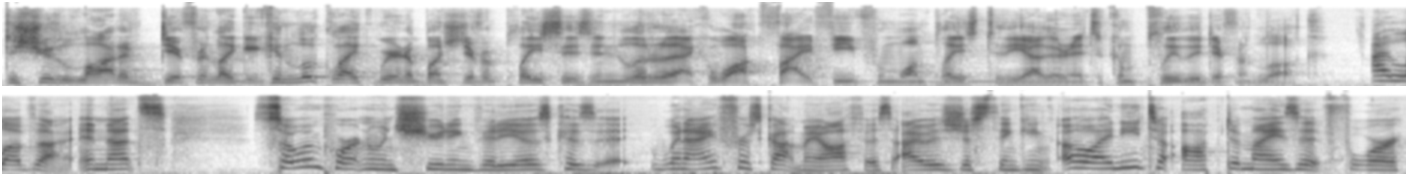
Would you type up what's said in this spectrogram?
to shoot a lot of different like it can look like we're in a bunch of different places and literally I can walk five feet from one place to the other and it's a completely different look. I love that. And that's so important when shooting videos because uh, when I first got my office, I was just thinking, oh, I need to optimize it for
